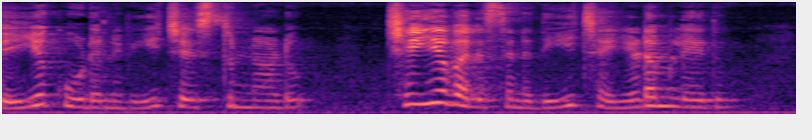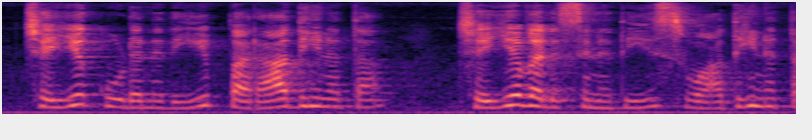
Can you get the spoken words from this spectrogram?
చెయ్యకూడనివి చేస్తున్నాడు. చెయ్యవలసినది చెయ్యడం లేదు. చెయ్యకూడనిది పరాధీనత చెయ్యవలసినది స్వాధీనత.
